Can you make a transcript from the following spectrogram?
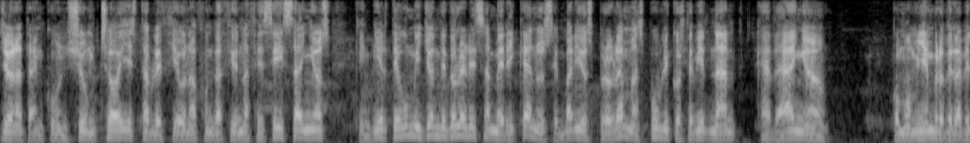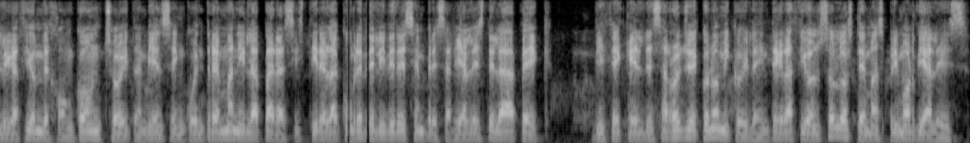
Jonathan Kun Shum Choi estableció una fundación hace seis años que invierte un millón de dólares americanos en varios programas públicos de Vietnam cada año. Como miembro de la delegación de Hong Kong, Choi también se encuentra en Manila para asistir a la cumbre de líderes empresariales de la APEC. Dice que el desarrollo económico y la integración son los temas primordiales.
